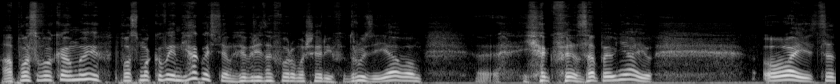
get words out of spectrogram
А по смаковим, по смаковим якостям гібридна форма шеріф, друзі, я вам е, як би запевняю, ой, це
